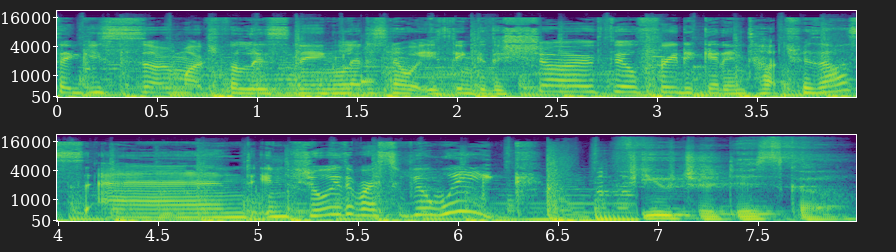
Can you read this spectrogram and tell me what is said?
Thank you so much for listening. Let us know what you think of the show. Feel free to get in touch with us and enjoy the rest of your week. Future Disco.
